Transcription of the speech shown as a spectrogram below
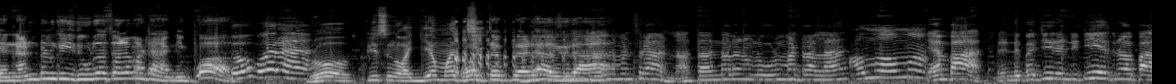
என் நண்பனுக்கு இது கூட சொல்ல மாட்டான். நீ போ. போறேன். ப்ரோ பீஸுங்க வையமாச்சு ஒத்த பேடா இருக்குதா நல்ல மனுஷரா. நான் இருந்தாலும் நம்மள விட மாட்டான்ல ஆமா ஆமா. ஏன்பா ரெண்டு பஜ்ஜி ரெண்டு டீ எடுத்துன்னு வாப்பா.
